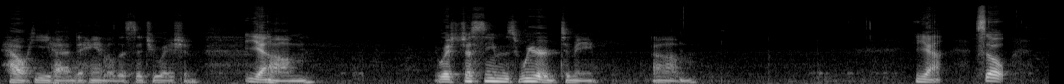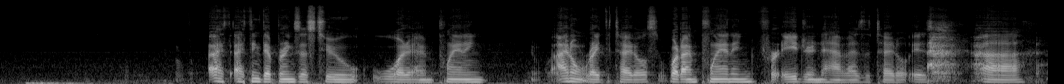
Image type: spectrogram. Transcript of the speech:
how he had to handle this situation. Yeah. Um, which just seems weird to me. Um, Yeah. So I I think that brings us to what I'm planning. I don't write the titles. What I'm planning for Adrian to have as the title is uh,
